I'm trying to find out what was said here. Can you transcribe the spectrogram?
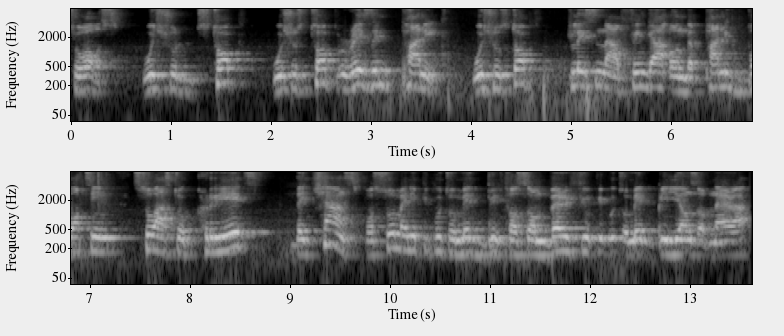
to us we should stop, we should stop raising panic. We should stop placing our finger on the panic button so as to create the chance for so many people to make, for some very few people to make billions of naira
